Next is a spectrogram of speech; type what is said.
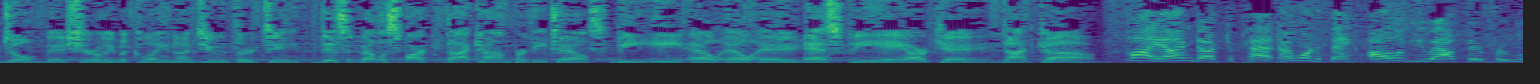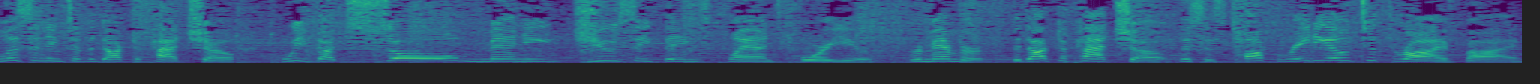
Don't miss Shirley MacLaine on June 13th. Visit bellaspark.com for details. B-E-L-L-A-S-P-A-R-K dot com. Hi, I'm Dr. Pat, and I want to thank all of you out there for listening to the Dr. Pat Show. We've got so many juicy things planned for you. Remember, the Dr. Pat Show. This is talk radio to thrive by.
